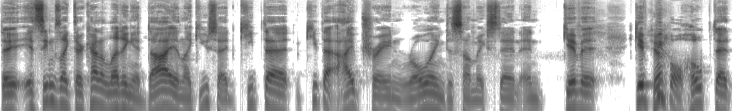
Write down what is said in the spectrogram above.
they it seems like they're kind of letting it die and like you said, keep that keep that hype train rolling to some extent and give it give Yeah. people hope that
